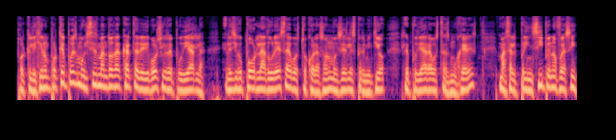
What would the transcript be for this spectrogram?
porque le dijeron, ¿por qué pues Moisés mandó dar carta de divorcio y repudiarla? Él les dijo, por la dureza de vuestro corazón Moisés les permitió repudiar a vuestras mujeres, mas al principio no fue así.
